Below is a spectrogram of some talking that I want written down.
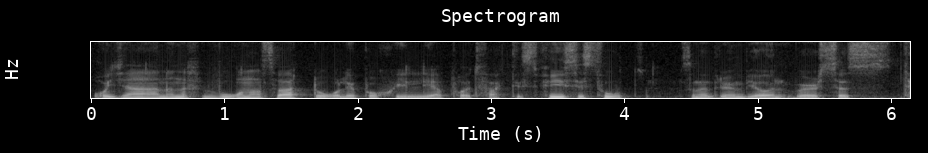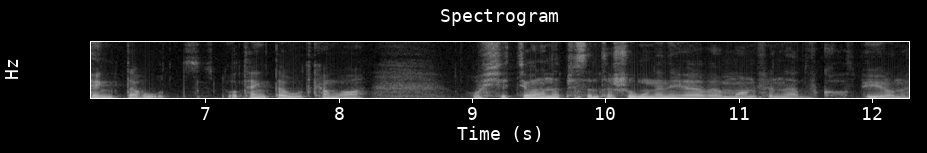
Och hjärnan är förvånansvärt dålig på att skilja på ett faktiskt fysiskt hot, som en brunbjörn, versus tänkta hot. Och tänkta hot kan vara Åh shit, jag har den här presentationen i övermorgon för den där advokatbyrån.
